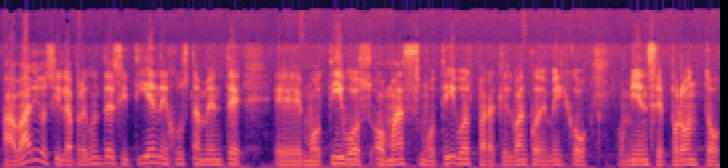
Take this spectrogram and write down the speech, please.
a varios y la pregunta es si tiene justamente eh, motivos o más motivos para que el Banco de México comience pronto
